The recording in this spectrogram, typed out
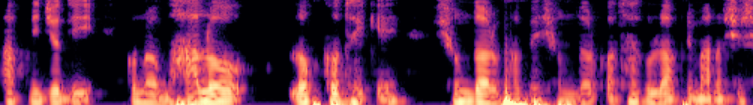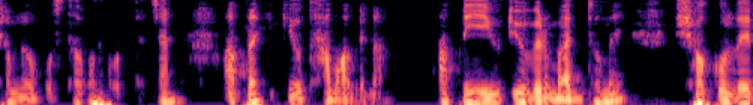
আপনি যদি কোনো ভালো লক্ষ্য থেকে সুন্দরভাবে সুন্দর কথাগুলো আপনি মানুষের সামনে উপস্থাপন করতে চান, আপনাকে কেউ থামাবে না। আপনি ইউটিউবের মাধ্যমে সকলের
